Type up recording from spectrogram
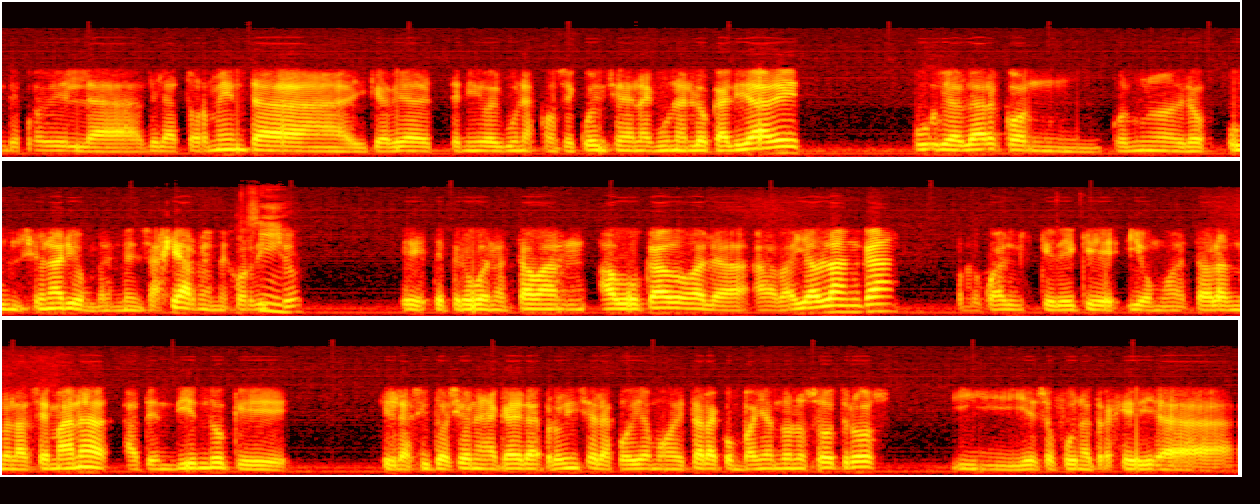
después de la, de la tormenta y que había tenido algunas consecuencias en algunas localidades, pude hablar con, con uno de los funcionarios, mensajearme mejor dicho, este, pero bueno, estaban abocados a, la, a Bahía Blanca, por lo cual quedé que íbamos a estar hablando en la semana, atendiendo que, que las situaciones acá de la provincia las podíamos estar acompañando nosotros y eso fue una tragedia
